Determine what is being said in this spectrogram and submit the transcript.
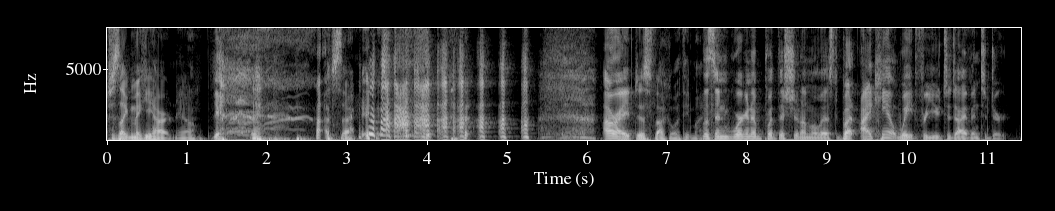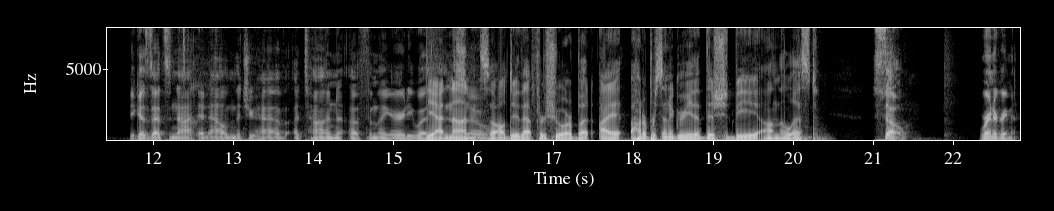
Just like Mickey Hart, you know? Yeah. I'm sorry. All right. Just fucking with you, Mike. Listen, we're gonna put this shit on the list, but I can't wait for you to dive into Dirt because that's not an album that you have a ton of familiarity with. Yeah, none. So, I'll do that for sure. But I 100% agree that this should be on the list. so we're in agreement,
